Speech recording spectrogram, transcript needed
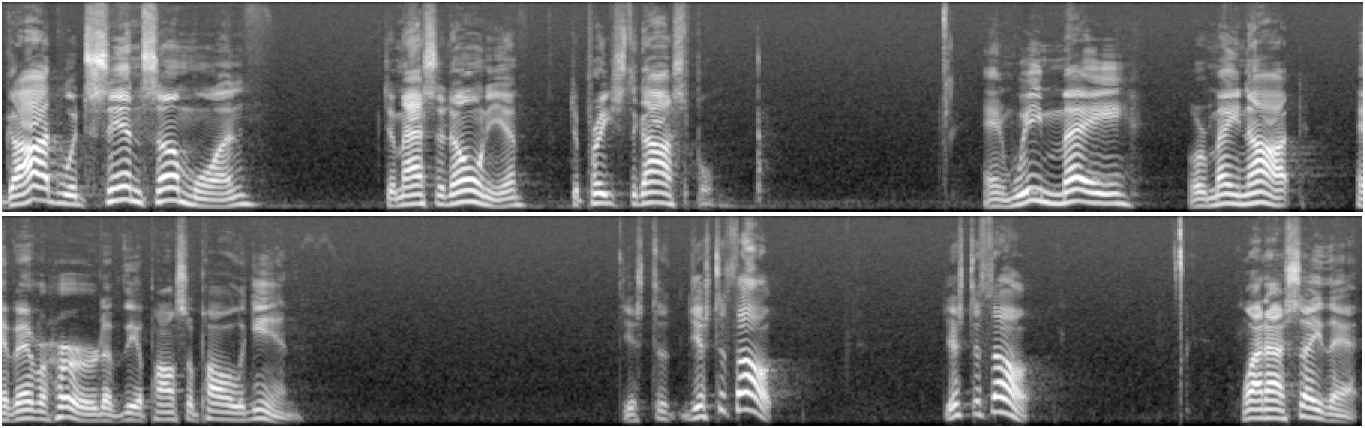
God would send someone to Macedonia to preach the gospel. And we may or may not have ever heard of the Apostle Paul again. Just a, just a thought. Just a thought. Why'd I say that?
